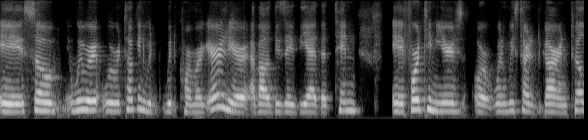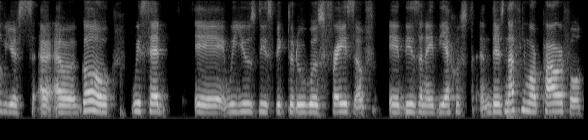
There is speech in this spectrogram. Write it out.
Uh, so we were we were talking with, with Cormac earlier about this idea that 10, uh, 14 years, or when we started GARN 12 years uh, ago, we said uh, we use this Victor Hugo's phrase of uh, this is an idea whose there's nothing more powerful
